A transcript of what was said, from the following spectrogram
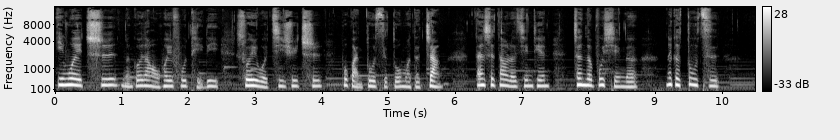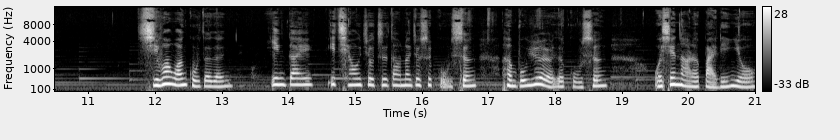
因为吃能够让我恢复体力，所以我继续吃，不管肚子多么的胀。但是到了今天，真的不行了，那个肚子，喜欢玩鼓的人应该一敲就知道，那就是鼓声。很不悦耳的鼓声，我先拿了百灵油，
